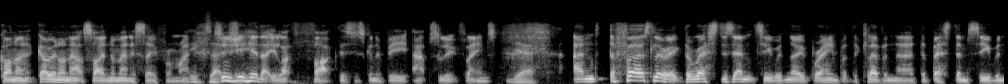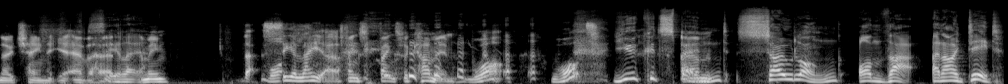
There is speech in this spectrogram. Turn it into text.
gonna going on outside, no man is safe from, right? As soon as you hear that, you're like, fuck, this is going to be absolute flames. yeah. And the first lyric, the rest is empty with no brain, but the clever nerd, the best MC with no chain that you ever heard. See you later. I mean, that, see you later. Thanks, thanks for coming. what? What? You could spend um, so long on that, and I did.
